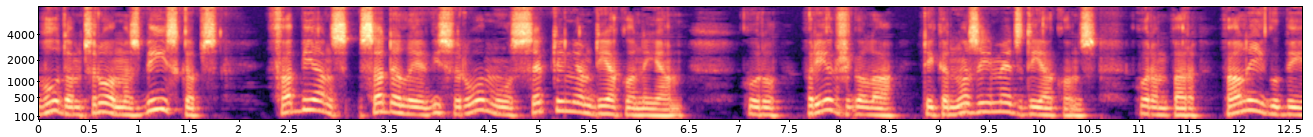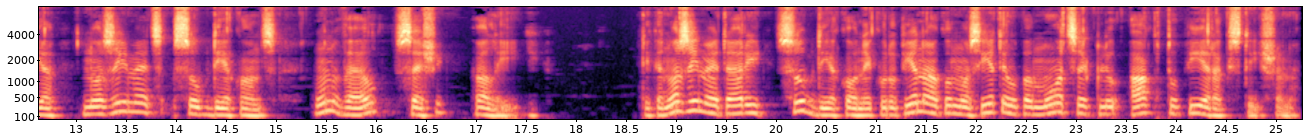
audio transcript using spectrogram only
būdams Romas bīskaps, Fabians sadalīja visu Romu uz septiņām diakonijām, kuru priekšgalā tika nozīmēts diakons, kuram par palīgu bija nozīmēts subdiakons un vēl seši palīgi. Tika nozīmēti arī subdiakoni, kuru pienākumos ietilpa mocekļu aktu pierakstīšana.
